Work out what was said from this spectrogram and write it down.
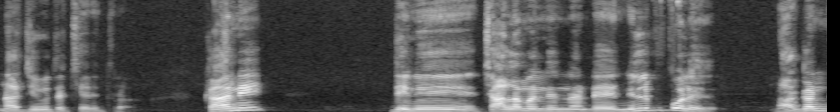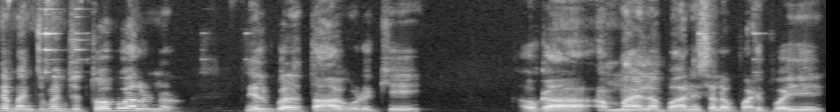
నా జీవిత చరిత్ర. కానీ దీన్ని చాలామంది ఏంటంటే నిలుపుకోలేదు. నాకంటే మంచి మంచి తోపుగాలు ఉన్నారు. నిలుపుకోలేదు. తాగుడికి ఒక అమ్మాయిల బానిసలో పడిపోయి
